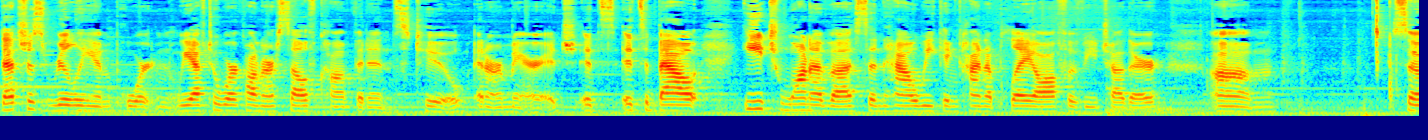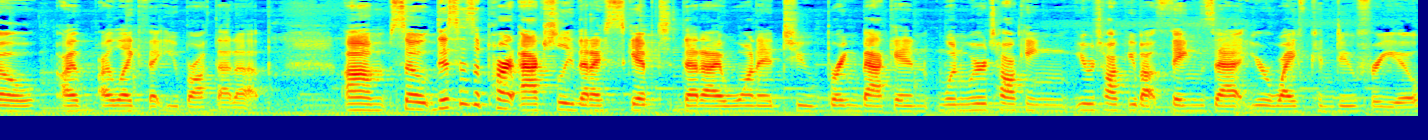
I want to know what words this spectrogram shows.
that's just really important we have to work on our self-confidence too in our marriage it's it's about each one of us and how we can kind of play off of each other um, so I, I like that you brought that up um, so this is a part actually that I skipped that I wanted to bring back in when we were talking. You were talking about things that your wife can do for you.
